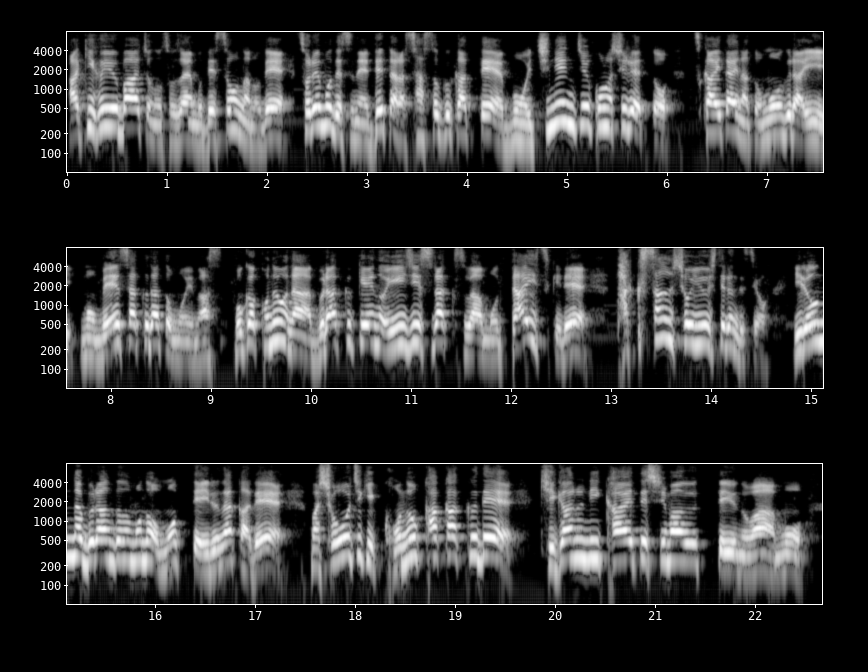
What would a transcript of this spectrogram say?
秋冬バージョンの素材も出そうなので、それもですね、出たら早速買って、もう一年中このシルエット使いたいなと思うぐらい、もう名作だと思います。僕はこのようなブラック系のイージースラックスはもう大好きで、たくさん所有してるんですよ。いろんなブランドのものを持っている中で、まあ正直この価格で気軽に買えてしまうっていうのはもう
